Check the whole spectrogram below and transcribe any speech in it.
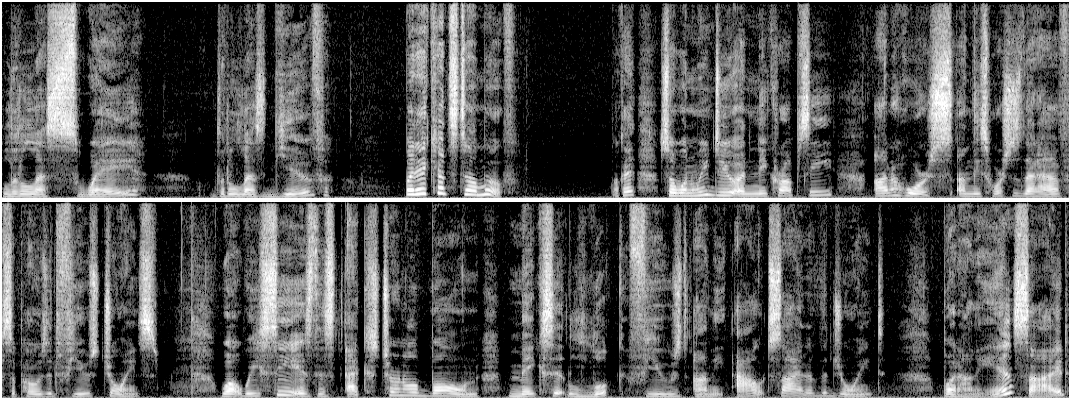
a little less sway a little less give but it can still move Okay, so when we do a necropsy on a horse, on these horses that have supposed fused joints, what we see is this external bone makes it look fused on the outside of the joint, but on the inside,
